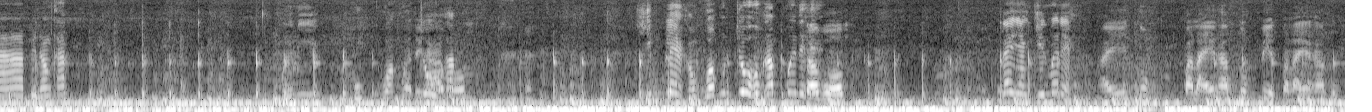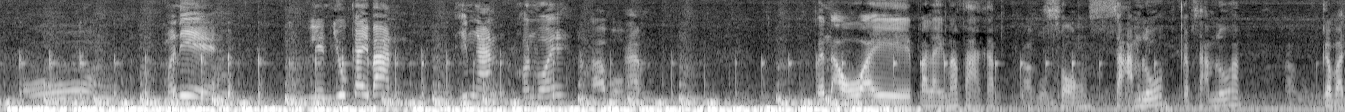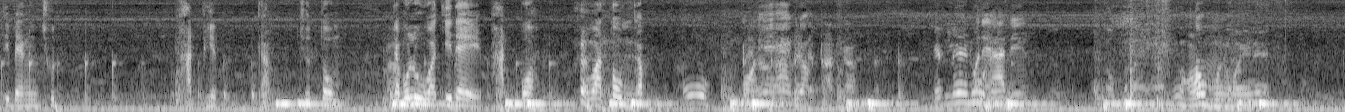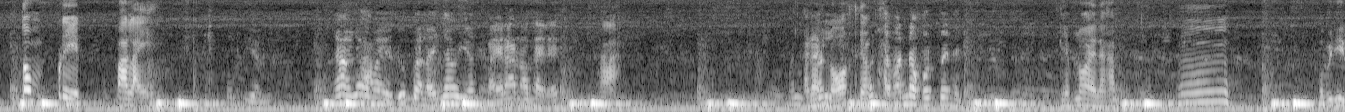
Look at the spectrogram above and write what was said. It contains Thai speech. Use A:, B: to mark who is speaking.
A: ครับพี่น้องครับเมื่อนี้บุกครัวคุณโจครับคลิปแรกของครัวคุณโจครับเมื่อนี้
B: ครับผม
A: ได้ยังกินเมื่อนี้
B: ไอ้ต้มปลาไหลครับต้มเป็ดปลาไหลครับผม
A: โอ้เมื่อนี้เรียนอยู่ใกล้บ้าน ทีมงานคอนไวอย
B: ครับผม
A: ครับเพิ่นเอาไอ้ปลาไหลมาฝากครับ
B: ครับผม
A: สองสามโลกับสามโลครับ
B: ครับผม
A: กับว่าที่แบ่งชุด ผัดเผ็ดกับชุดต้ม แต่บ่รู้ว่าที่ได้ผัดบ่เพราะว่าต้มกับ โอ้หมอใหญ่ให้พี่น้อง
B: ผัดครับ
C: เฮ็ดเล่
A: บ่
C: นู่น
A: ได้อ่านเอง
B: ต้มปลาไหลครับ
C: หอมหวยเลย
A: ต้มเปรตปลาไหล
C: ต้มเอียนเงาเงาไปคือปลาไหลเงาเอียน
B: ไปร้านเอาใส่เลย
A: อ่าอันนั้นล้อเครื่อง
C: มัน
A: ผั
C: ส
A: ด
C: วรรค์ดาวคดไปนี่
A: เรียบร้อยแล้วครับอืม
D: ผมไม่ดิ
